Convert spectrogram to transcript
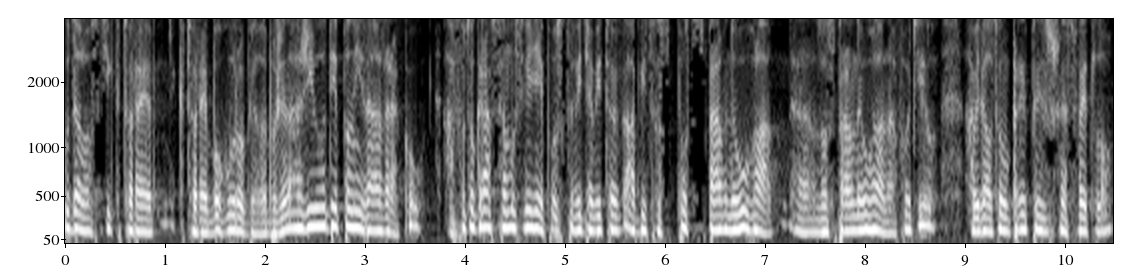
udalosti, ktoré, ktoré Boh urobil. Lebo že náš život je plný zázrakov. A fotograf sa musí vedieť postaviť, aby to, aby to spod správneho uhla, e, zo správneho uhla nafotil, aby dal tomu príslušné svetlo.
